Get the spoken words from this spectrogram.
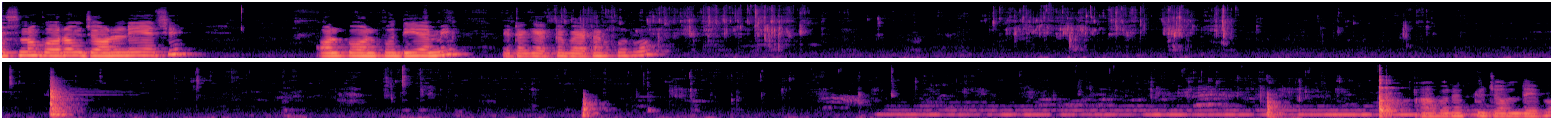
উষ্ণ গরম জল নিয়েছি। অল্প অল্প দিয়ে আমি এটাকে একটা ব্যাটার করব। আবার একটু জল দেবো।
